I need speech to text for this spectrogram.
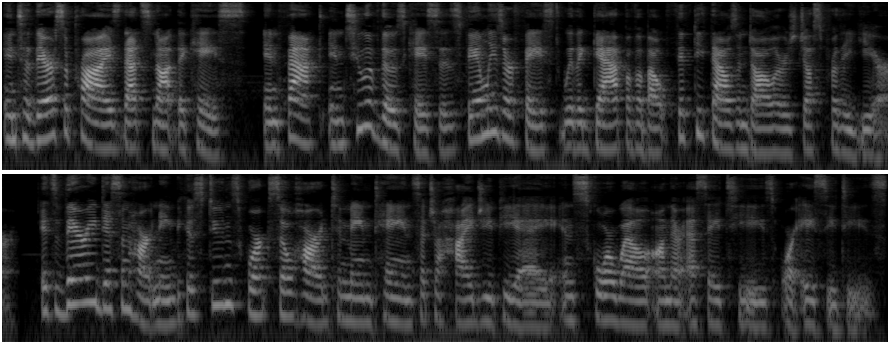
And to their surprise, that's not the case. In fact, in two of those cases, families are faced with a gap of about $50,000 just for the year. It's very disheartening because students work so hard to maintain such a high GPA and score well on their SATs or ACTs.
